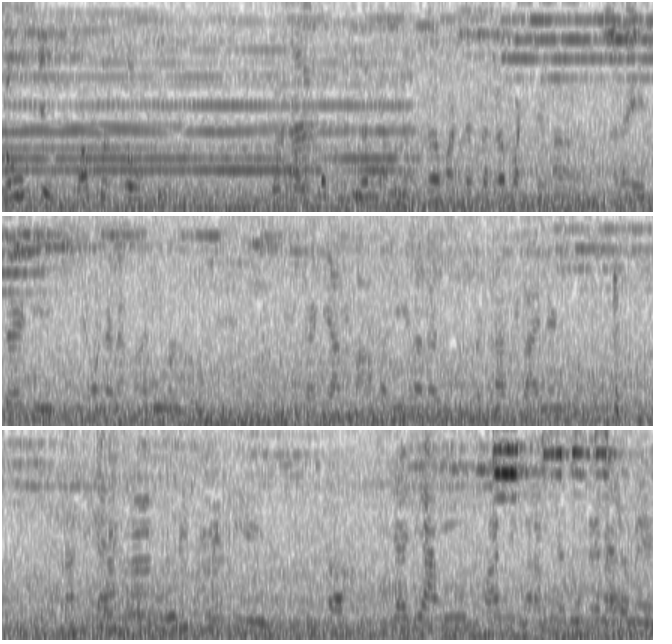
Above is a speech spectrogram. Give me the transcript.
चौकी. प्रॉपर चौकी. जर चौकात सिग्नल लागला. तुमचं म्हणणं सगळं पटतं आता याच्यासाठी तुम्ही म्हणलं ना अनिवन चौकी याच्यासाठी आम्ही महापालिकेला काय ट्रॅफिक आयलँड ट्रॅफिक आयलँडमुळे थोडी सिमेट्री येईल त्याच्यासाठी आम्ही पाच एकर आमच्या डोकरे मॅडम आहेत.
